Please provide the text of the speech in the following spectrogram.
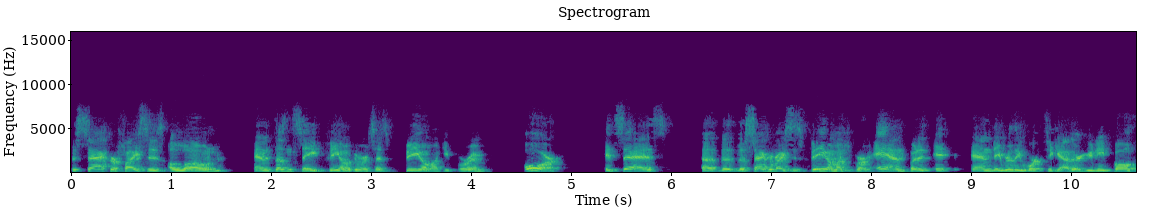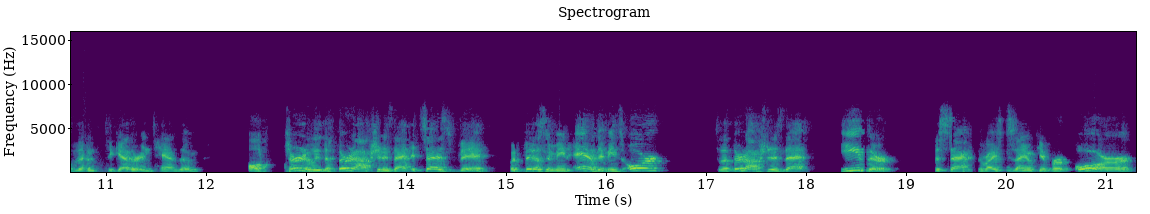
the sacrifices alone, and it doesn't say V'yom Kippur, it says V'yom Kippurim, or it says uh, the, the sacrifice is V'yom Kippurim and, but it, it, and they really work together. You need both of them together in tandem. Alternatively, the third option is that it says Vi, but Vi doesn't mean and, it means or. So the third option is that either the sacrifice is on Yom Kippur or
